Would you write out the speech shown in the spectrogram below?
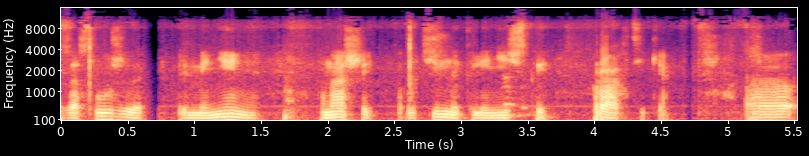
заслуживает применения в нашей рутинной клинической практике. А,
